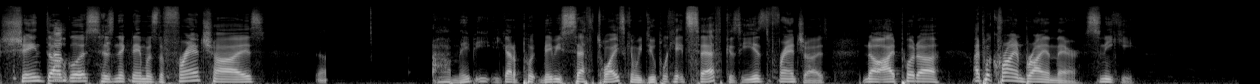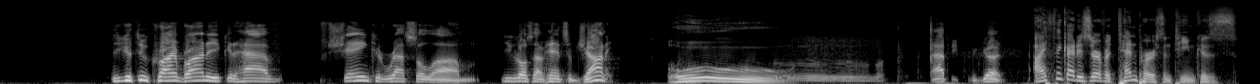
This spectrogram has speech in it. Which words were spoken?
Shane Douglas, his nickname was the franchise. Yeah. Uh, maybe you got to put maybe Seth twice. Can we duplicate Seth because he is the franchise? No, I put uh, I put Crying Brian there. Sneaky. you could do Crying Brian, or you could have Shane could wrestle. Um, you could also have Handsome Johnny. Ooh, That'd be pretty good. I think I deserve a ten person team because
